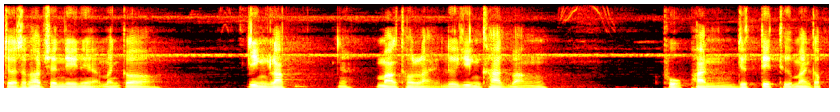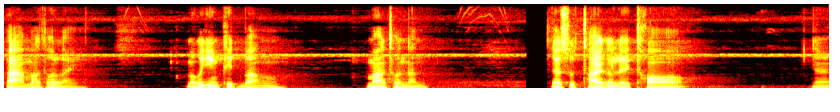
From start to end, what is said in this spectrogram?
เจอสภาพเช่นนี้เนี่ยมันก็ยิ่งรักนะมากเท่าไหร่ หรือยิ่งคาดหวังผูกพันยึดติดถือมั่นกับป่ามากเท่าไหร่ มันก็ยิ่งผิดหวังมากเท่านั้น แล้วสุดท้ายก็เลยท้อนะ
